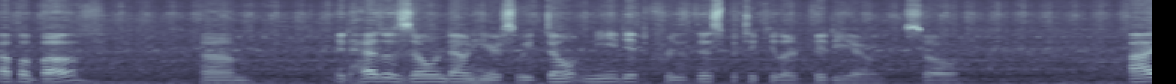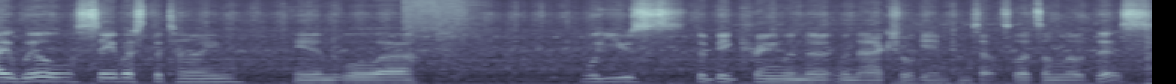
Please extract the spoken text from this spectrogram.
up above. Um, it has a zone down here, so we don't need it for this particular video. So I will save us the time, and we'll uh, we'll use the big crane when the when the actual game comes out. So let's unload this.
